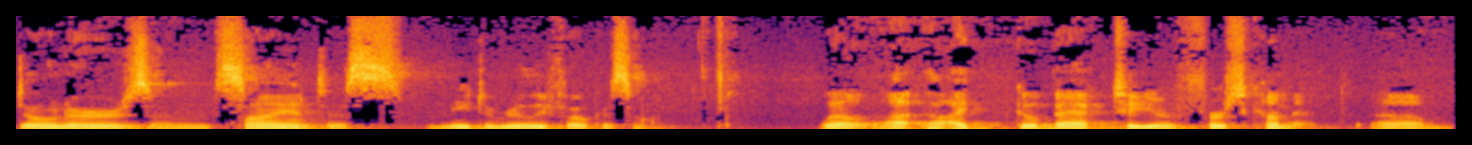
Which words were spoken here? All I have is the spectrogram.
donors and scientists need to really focus on? Well, I, I go back to your first comment, um,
